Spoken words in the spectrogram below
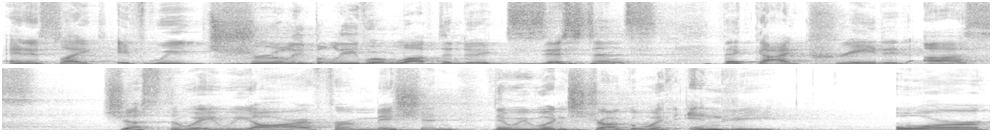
And it's like if we truly believe we're loved into existence, that God created us just the way we are for a mission, then we wouldn't struggle with envy or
